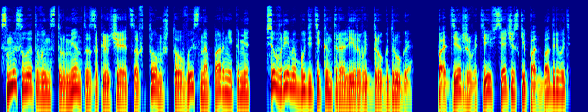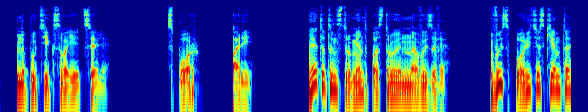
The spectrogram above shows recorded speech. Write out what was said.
Смысл этого инструмента заключается в том, что вы с напарниками все время будете контролировать друг друга, поддерживать и всячески подбадривать на пути к своей цели. Спор, пари. Этот инструмент построен на вызове. Вы спорите с кем-то,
